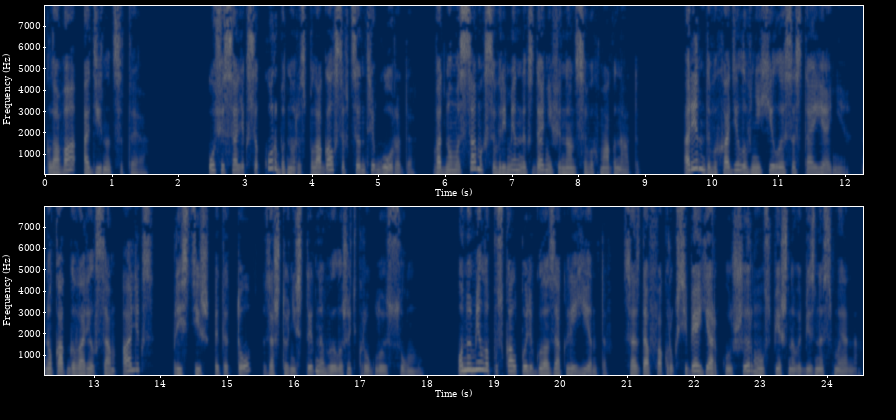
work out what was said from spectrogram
Глава одиннадцатая. Офис Алекса Корбана располагался в центре города, в одном из самых современных зданий финансовых магнатов. Аренда выходила в нехилое состояние, но, как говорил сам Алекс, престиж — это то, за что не стыдно выложить круглую сумму. Он умело пускал пыль в глаза клиентов, создав вокруг себя яркую ширму успешного бизнесмена.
